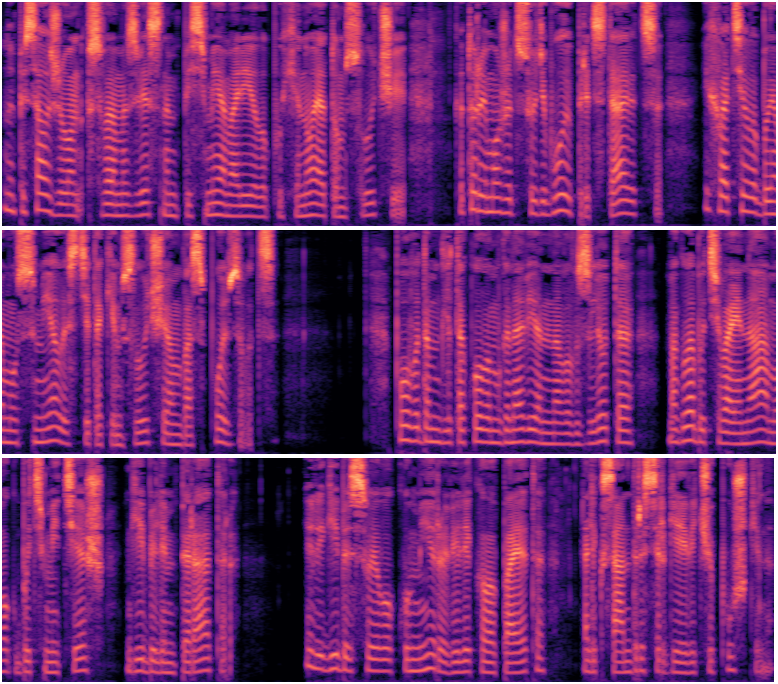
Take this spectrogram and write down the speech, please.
Но писал же он в своем известном письме Марии Лопухиной о том случае, который может судьбой представиться, и хватило бы ему смелости таким случаем воспользоваться. Поводом для такого мгновенного взлета могла быть война, мог быть мятеж, гибель императора или гибель своего кумира, великого поэта Александра Сергеевича Пушкина.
